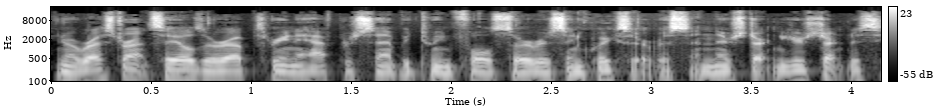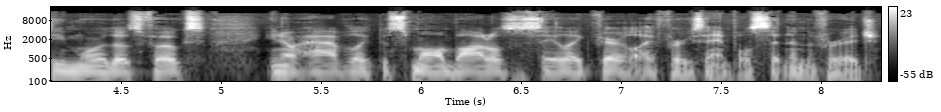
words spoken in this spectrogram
You know, restaurant sales are up three and a half percent between full service and quick service, and they're starting. You're starting to see more of those folks, you know, have like the small bottles, say like Fairlife, for example, sitting in the fridge.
